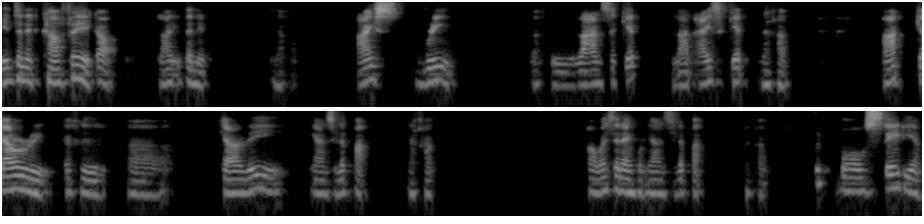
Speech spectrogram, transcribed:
อินเทอร์เน็ตคาเฟ่ก็ร้านอินเทอร์เน็ตนะครับ ice rink ก็คือลานสเก็ตลานไอซ์สเก็ตนะครับ art gallery ก็คือ เอ่อ gallery งานศิลปะนะครับ เอาไว้แสดงผลงานศิลปะนะครับ football stadium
